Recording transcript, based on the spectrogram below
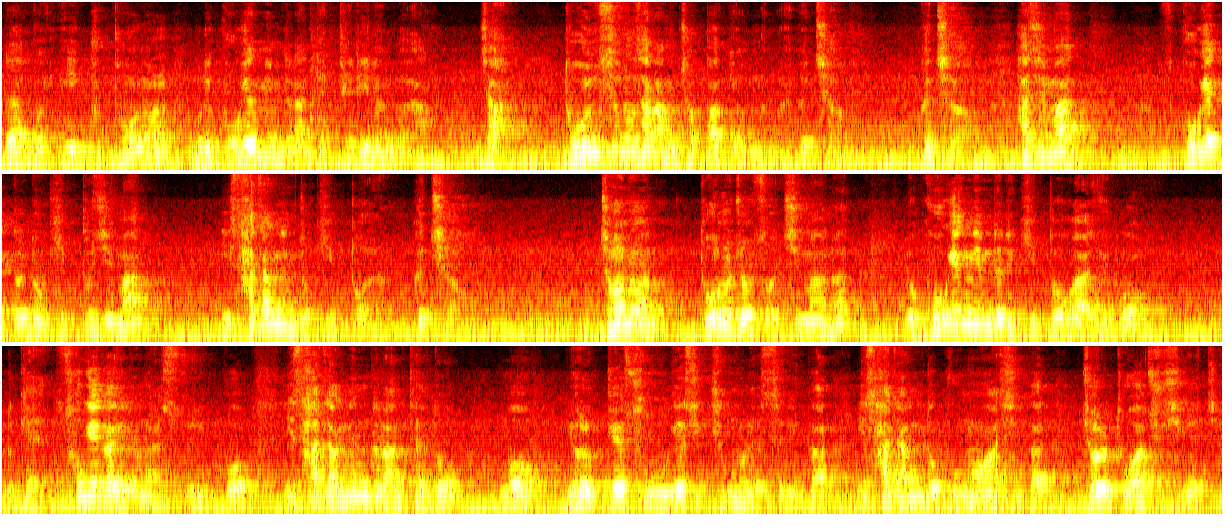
그래갖고 이 쿠폰을 우리 고객님들한테 드리는 거야. 자, 돈 쓰는 사람은 저밖에 없는 거예요. 그쵸? 그쵸? 하지만 고객들도 기쁘지만 이 사장님도 기뻐요. 그쵸? 저는 돈을 좀 썼지만은 요 고객님들이 기뻐가지고 이렇게 소개가 일어날 수도 있고 이 사장님들한테도 뭐 10개, 20개씩 주문했으니까 이 사장님도 고마워하시니까 저를 도와주시겠죠.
